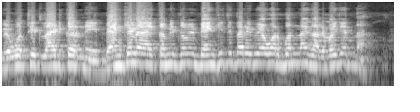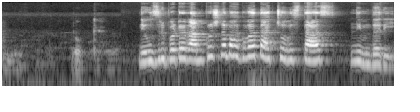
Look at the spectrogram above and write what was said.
व्यवस्थित लाइट करणे. बँकेला कमीत कमी बँकेचे तरी व्यवहार बंद नाही झाले पाहिजेत ना. न्यूज रिपोर्टर रामकृष्ण भागवत आज चोवीस तास निमदरी.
